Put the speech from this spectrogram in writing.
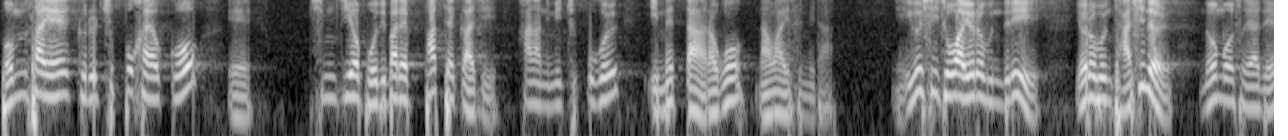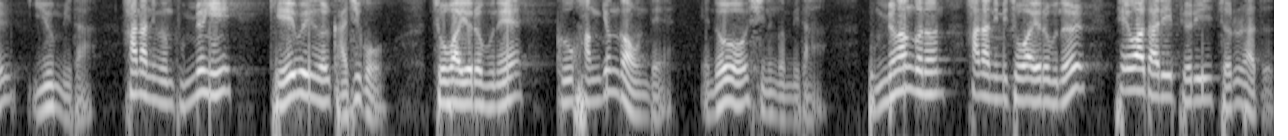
범사에 그를 축복하였고 예, 심지어 보디발의 밭에까지 하나님이 축복을 임했다라고 나와 있습니다. 예, 이것이 저와 여러분들이 여러분 자신을 넘어서야 될 이유입니다. 하나님은 분명히 계획을 가지고 저와 여러분의 그 환경 가운데 넣으시는 겁니다. 분명한 것은 하나님이 저와 여러분을 해와 달이 별이 절을 하듯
